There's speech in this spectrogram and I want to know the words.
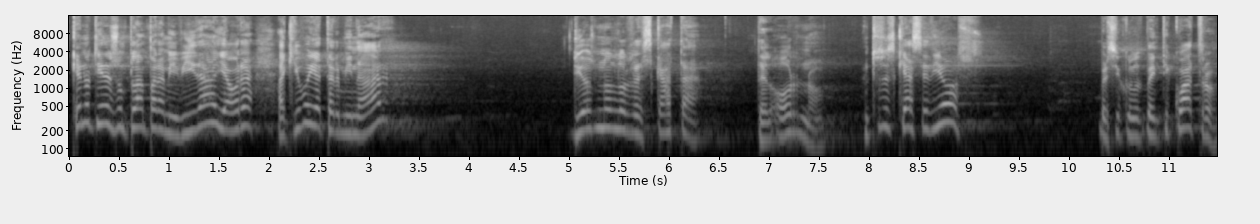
¿Qué no tienes un plan para mi vida? Y ahora aquí voy a terminar. Dios nos lo rescata del horno entonces, ¿qué hace Dios? Versículo 24.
